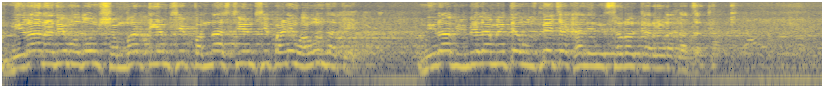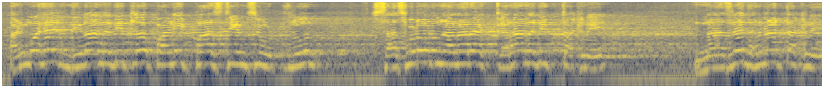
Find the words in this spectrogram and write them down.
मीरा नदीमधून शंभर टीएमसी पन्नास टीएमसी पाणी वाहून जाते. मीरा भीमेला मिळते उजनेच्या खाली सरळ कर्नाटकात जाते. आणि मग हे नीरा नदीतलं पाणी पाच टीएमसी उचलून सासवडवरून जाणाऱ्या करा नदीत टाकणे नाझरे धरणात टाकणे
